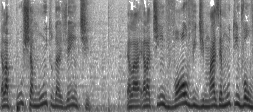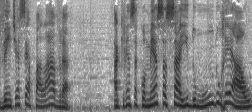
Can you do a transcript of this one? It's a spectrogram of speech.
ela puxa muito da gente, ela ela te envolve demais, é muito envolvente. Essa é a palavra. A criança começa a sair do mundo real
